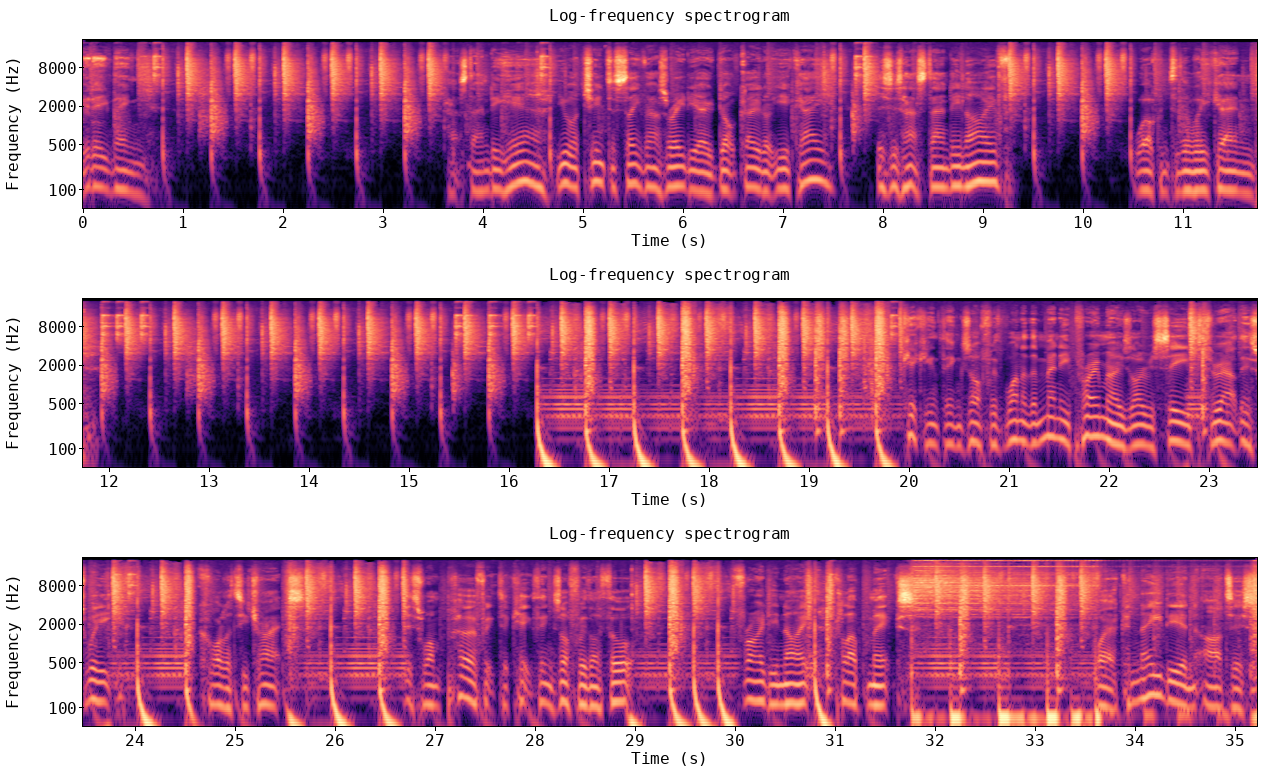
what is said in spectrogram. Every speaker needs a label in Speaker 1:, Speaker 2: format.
Speaker 1: Good evening. HatStandy here. You are tuned to safehouseradio.co.uk. This is HatStandy Live. Welcome to the weekend. Kicking things off with one of the many promos I received throughout this week. Quality tracks. This one perfect to kick things off with, I thought. Friday night club mix by a Canadian artist.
